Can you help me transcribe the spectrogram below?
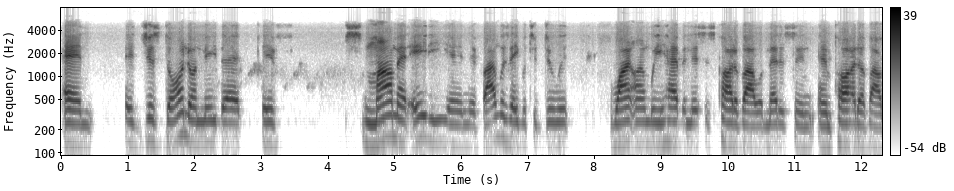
And it just dawned on me that if mom at 80 and if I was able to do it, why aren't we having this as part of our medicine and part of our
